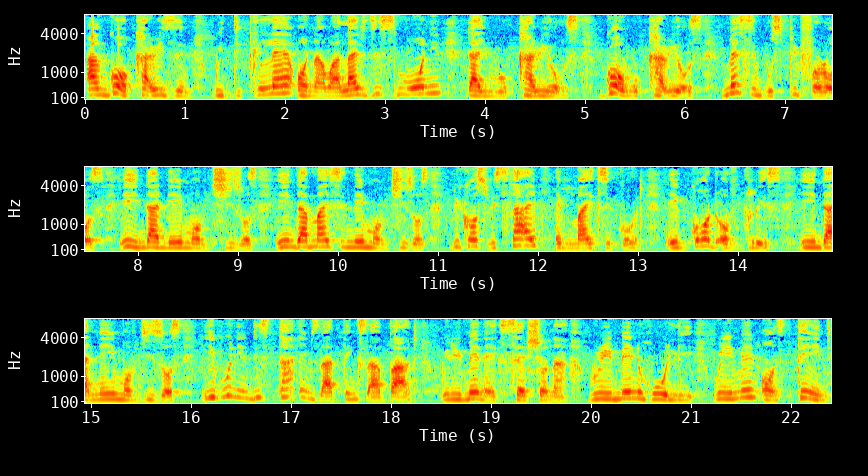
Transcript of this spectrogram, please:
and God carries him. We declare on our lives this morning that you will carry us. God will carry us. Mercy will speak for us in the name of Jesus in the mighty name of Jesus because we serve a mighty God, a God of grace in the name of Jesus. Even in these times that things are bad, we remain exceptional, we remain holy, we remain unstained,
